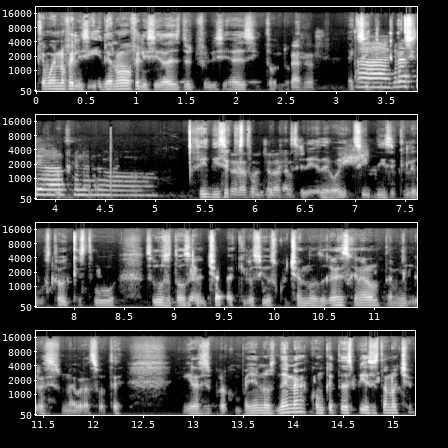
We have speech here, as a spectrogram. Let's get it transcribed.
qué bueno, felicidades. Y de nuevo, felicidades, dude, felicidades y todo lo que Gracias. éxito, Ah, gracias, Genaro. Sí, dice que estuvo la serie de hoy. Sí, dice que le gustó y que estuvo. Saludos a todos en el chat. Aquí lo sigo escuchando. Gracias, Genaro. También gracias, un abrazote. Y gracias por acompañarnos. Nena, ¿con qué te despides esta noche?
